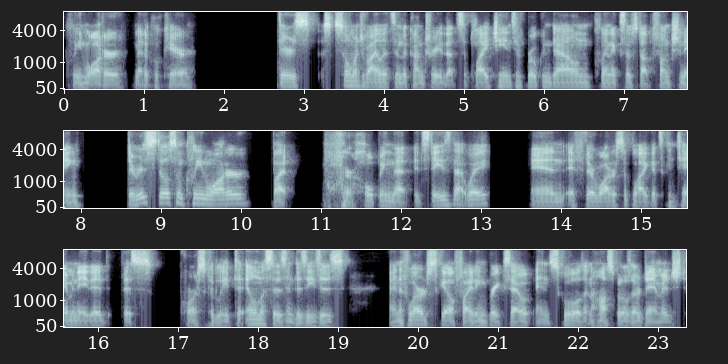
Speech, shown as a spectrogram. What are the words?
clean water, medical care. There's so much violence in the country that supply chains have broken down, clinics have stopped functioning. There is still some clean water, but we're hoping that it stays that way. And if their water supply gets contaminated, this, course, could lead to illnesses and diseases. And if large scale fighting breaks out and schools and hospitals are damaged,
